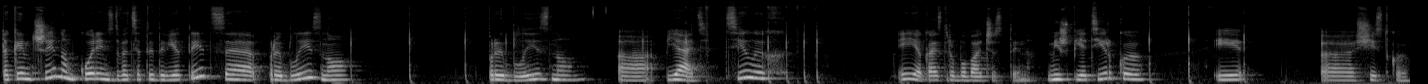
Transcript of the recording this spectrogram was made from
Таким чином, корінь з 29 це приблизно, приблизно а, 5 цілих і якась дробова частина між п'ятіркою і е, шісткою.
